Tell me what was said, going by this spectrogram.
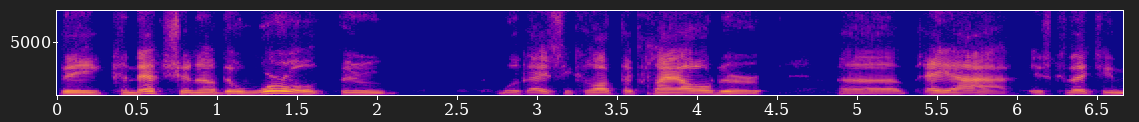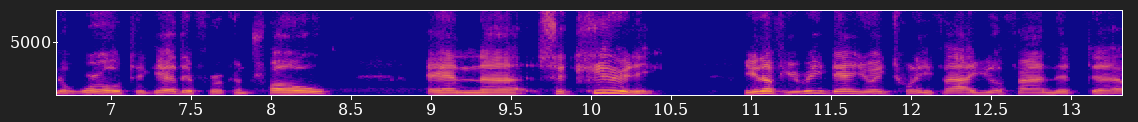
the connection of the world through, basically call it the cloud or uh, AI, is connecting the world together for control and uh, security. You know, if you read Daniel 8:25, you'll find that uh,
